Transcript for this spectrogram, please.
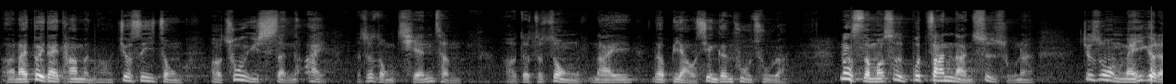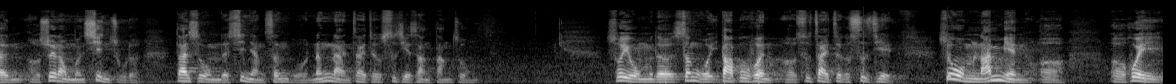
呃来对待他们啊，就是一种呃出于神的爱这种虔诚啊的这种来的表现跟付出了。那什么是不沾染世俗呢？就是我们每一个人啊，虽然我们信主了，但是我们的信仰生活仍然在这个世界上当中，所以我们的生活一大部分呃是在这个世界，所以我们难免呃。呃，会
